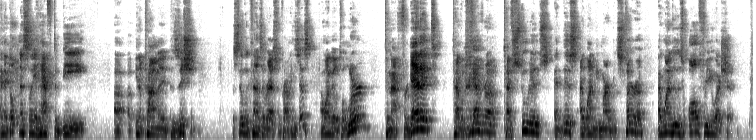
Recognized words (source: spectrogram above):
And I don't necessarily have to be uh, in a prominent position. Asniel ben Kenaz never asked for prominent. He says, I want to be able to learn, to not forget it, to have a chevra, to have students, and this, I want to be Marbitz Torah. I want to do this all for you, Hashem. So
